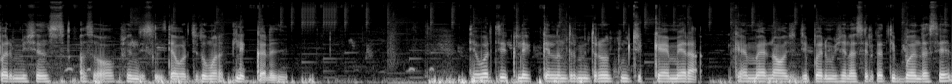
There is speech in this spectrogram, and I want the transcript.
परमिशन्स असं ऑप्शन दिसेल. त्यावरती तुम्हाला क्लिक करायचं त्यावरती क्लिक केल्यानंतर मित्रांनो तुमची कॅमेरा कॅमेरा नावाची जी परमिशन असेल का ती बंद असेल.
